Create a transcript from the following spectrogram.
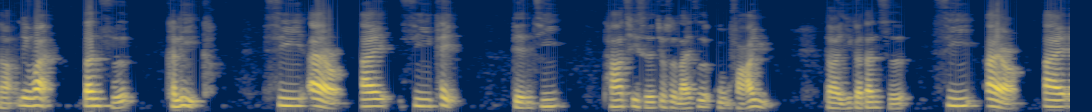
那另外单词。Click，c l i c k，点击，它其实就是来自古法语的一个单词 c l i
